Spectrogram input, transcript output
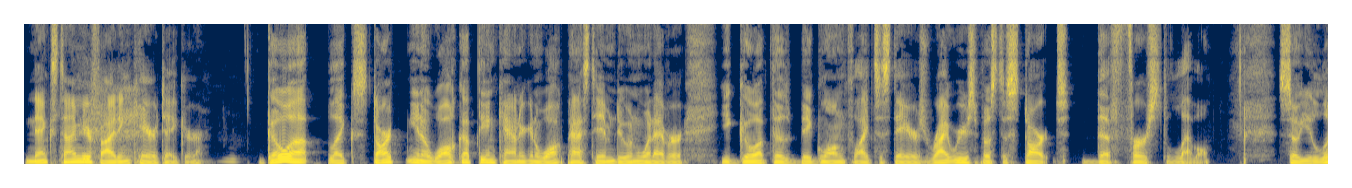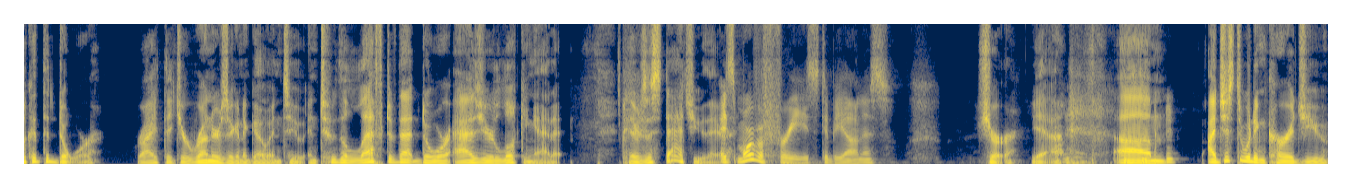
Next time you're fighting caretaker, go up, like start, you know, walk up the encounter. You're gonna walk past him doing whatever. You go up those big long flights of stairs, right where you're supposed to start the first level. So you look at the door, right, that your runners are gonna go into, and to the left of that door, as you're looking at it, there's a statue there. It's more of a frieze, to be honest. sure, yeah. Um, I just would encourage you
